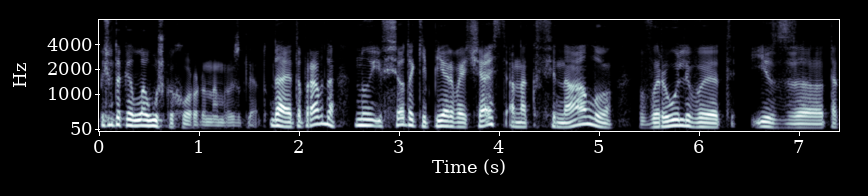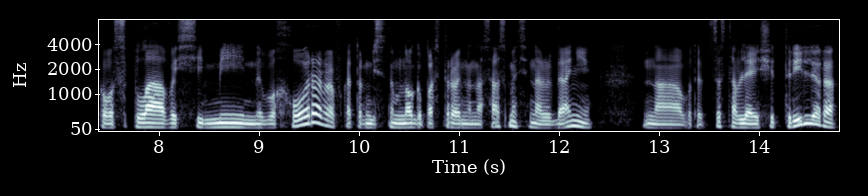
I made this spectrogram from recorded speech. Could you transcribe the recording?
Общем, такая ловушка хоррора, на мой взгляд. Да, это правда. Ну и все-таки первая часть, она к финалу выруливает из э, такого сплава семейного хоррора, в котором действительно много построено на сасмосе, на ожидании, на вот этой составляющей триллера,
